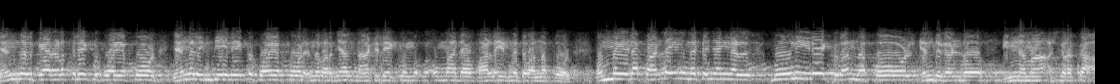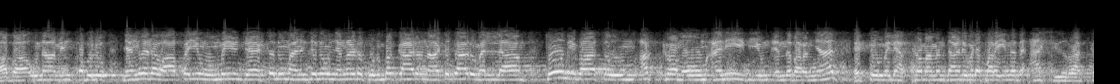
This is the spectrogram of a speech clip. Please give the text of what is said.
ഞങ്ങൾ കേരളത്തിലേക്ക് പോയപ്പോൾ ഞങ്ങൾ ഇന്ത്യയിലേക്ക് പോയപ്പോൾ എന്ന് പറഞ്ഞാൽ നാട്ടിലേക്ക് ഉമ്മ- ഉമ്മാന്റെ പള്ളയിൽ നിന്നിട്ട് വന്നപ്പോൾ ഉമ്മയുടെ പള്ളയിൽ നിന്നിട്ട് ഞങ്ങൾ ഭൂമിയിലേക്ക് വന്നപ്പോൾ എന്ത് കണ്ടോ? ഇന്നമ അഷ്റക്ക അബ ഉനാമിൻ കബുലു ഞങ്ങളുടെ വാപ്പയും ഉമ്മയും ജ്യേഷ്ഠനും അനുജനും ഞങ്ങളുടെ കുടുംബക്കാരും നാട്ടുകാരുമെല്ലാം തോന്നിവാസവും അക്രമവും അനീതിയും എന്ന് പറഞ്ഞാൽ ഏറ്റവും വലിയ അക്രമം എന്താണ് ഇവിടെ പറയുന്നത്? അഷിറക്ക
